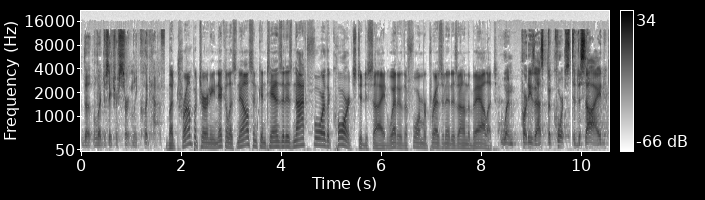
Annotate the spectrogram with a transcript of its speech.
the legislature certainly could have. But Trump attorney Nicholas Nelson contends it is not for the courts to decide whether the former president is on the ballot. When parties ask the courts to decide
